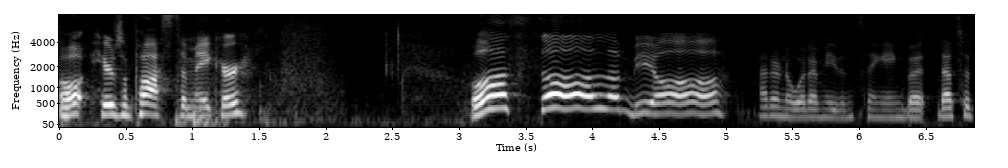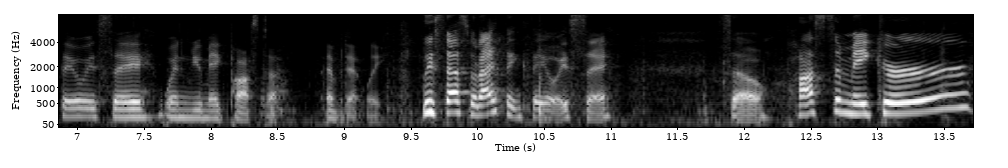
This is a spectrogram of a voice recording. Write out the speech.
Oh, here's a pasta maker. Sole mia. I don't know what I'm even singing, but that's what they always say when you make pasta, evidently. At least that's what I think they always say. So, pasta maker.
